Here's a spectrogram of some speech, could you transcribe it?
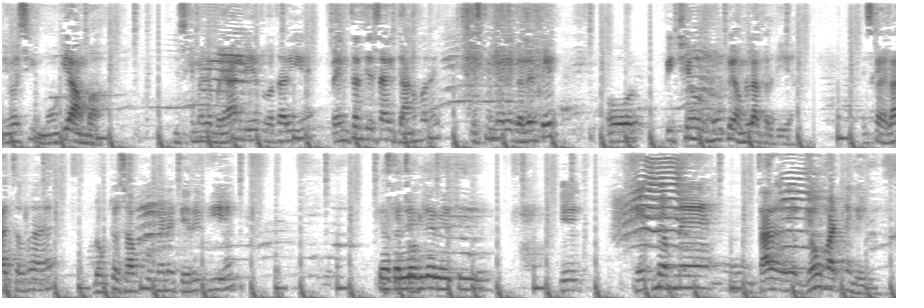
निवासी मोंगिया आंबा। जिसके मैंने बयान लिए तो बता रही है पेंथर जैसा एक जानवर है जिसने मेरे गले पे और पीछे और मुँह पे हमला कर दिया। इसका इलाज चल रहा है। डॉक्टर साहब को मैंने तेरी दी है। क्या करने के लिए गई थी? ये खेत में अपने गेहूँ काटने गई थी।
